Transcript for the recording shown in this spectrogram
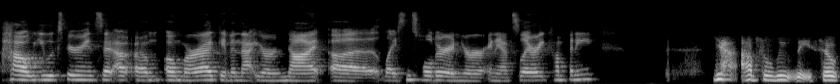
how you experience it at um, Omura, given that you're not a license holder and you're an ancillary company? Yeah, absolutely. So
